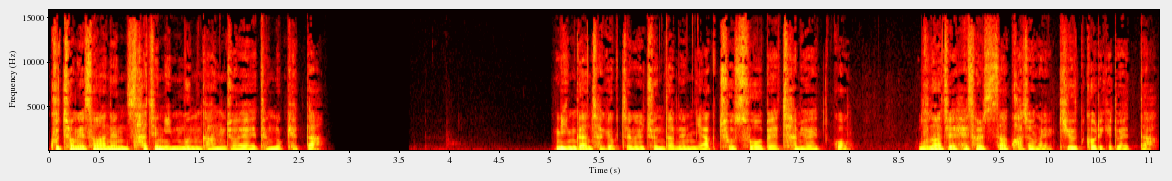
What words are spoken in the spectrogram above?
구청에서 하는 사진 입문 강좌에 등록했다. 민간 자격증을 준다는 약초 수업에 참여했고 문화재 해설사 과정을 기웃거리기도 했다.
